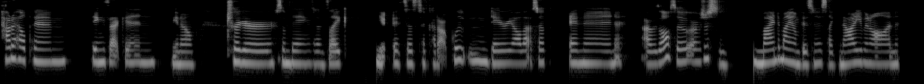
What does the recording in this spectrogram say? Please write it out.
how to help him, things that can, you know, trigger some things. And it's like, it says to cut out gluten, dairy, all that stuff. And then I was also, I was just minding my own business, like not even on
